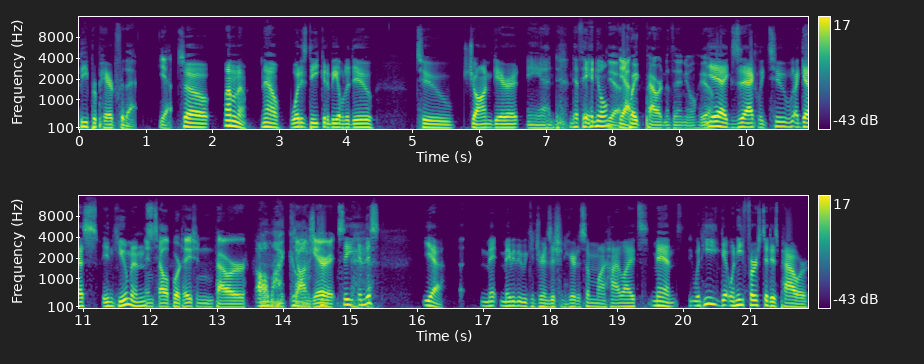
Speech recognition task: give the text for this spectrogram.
be prepared for that. Yeah, So I don't know. Now, what is Deke going to be able to do to John Garrett and Nathaniel. Yeah, Yeah. quake powered Nathaniel. Yeah. Yeah, exactly. Two, I guess, Inhumans. And teleportation power. oh my God, John Garrett. See, and this, yeah, may, maybe we can transition here to some of my highlights. Man, when he get when he first did his power,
